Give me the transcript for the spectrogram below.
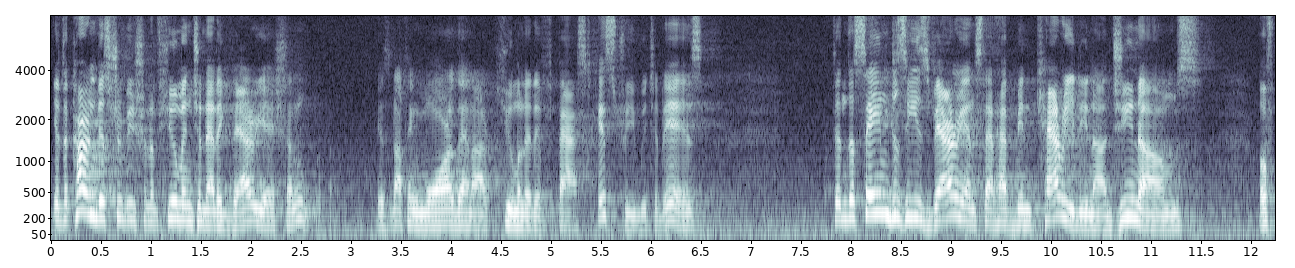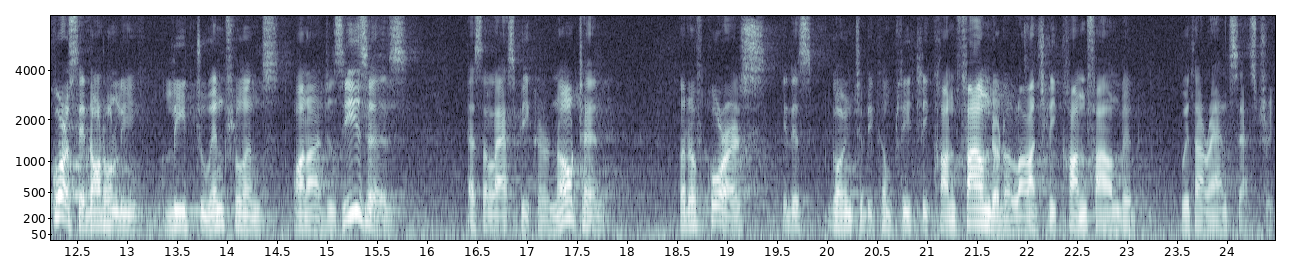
if the current distribution of human genetic variation is nothing more than our cumulative past history, which it is, then the same disease variants that have been carried in our genomes, of course, they not only lead to influence on our diseases, as the last speaker noted, but of course, it is going to be completely confounded or largely confounded with our ancestry.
